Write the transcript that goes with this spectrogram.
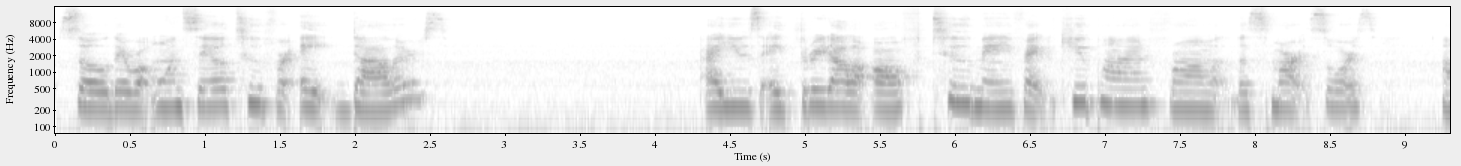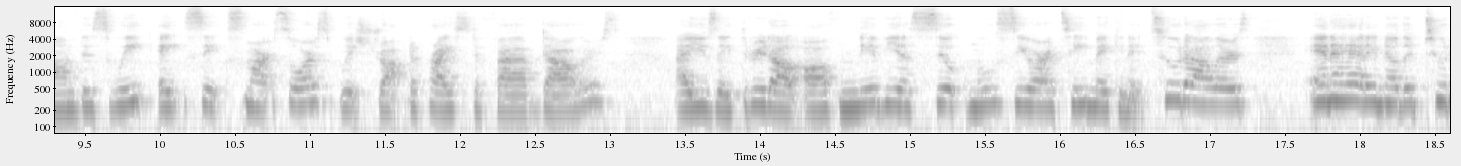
So they were on sale two for $8. I used a $3 off two manufactured coupon from the Smart Source um, this week, 86 Smart Source, which dropped the price to $5. I used a $3 off Nivea Silk Mousse CRT, making it $2. And I had another $2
